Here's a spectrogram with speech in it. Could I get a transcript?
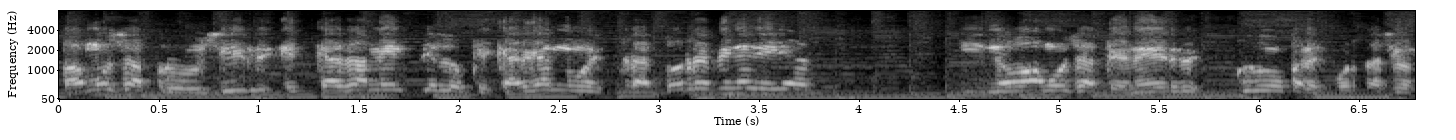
vamos a producir escasamente lo que cargan nuestras dos refinerías y no vamos a tener crudo para exportación.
